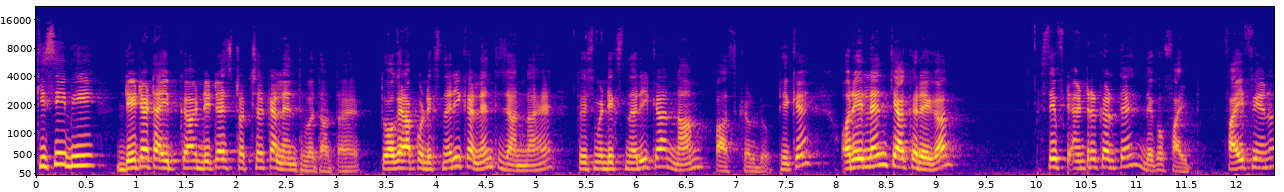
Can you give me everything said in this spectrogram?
किसी भी डेटा टाइप का डेटा स्ट्रक्चर का लेंथ बताता है। तो अगर आपको डिक्शनरी का लेंथ जानना है तो इसमें डिक्शनरी का नाम पास कर दो, ठीक है? और ये लेंथ क्या करेगा? शिफ्ट एंटर करते हैं, देखो फाइव फाइव ही है ना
